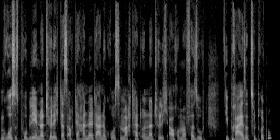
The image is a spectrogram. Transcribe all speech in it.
ein großes Problem natürlich, dass auch der Handel da eine große Macht hat und natürlich auch immer versucht, die Preise zu drücken.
